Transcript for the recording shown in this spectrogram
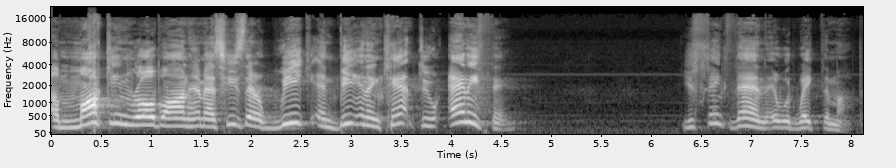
a mocking robe on him, as he's there weak and beaten and can't do anything, you think then it would wake them up.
